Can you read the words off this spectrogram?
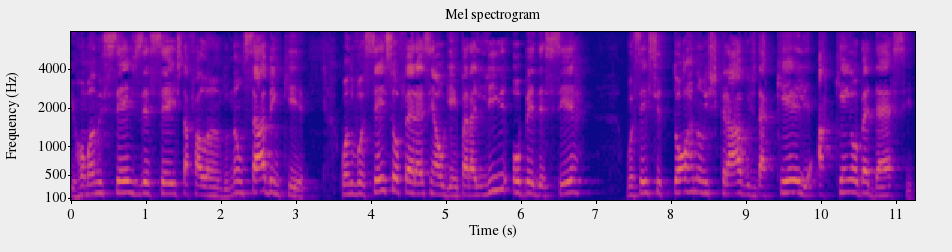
E Romanos 6,16 está falando: não sabem que, quando vocês se oferecem a alguém para lhe obedecer, vocês se tornam escravos daquele a quem obedece.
